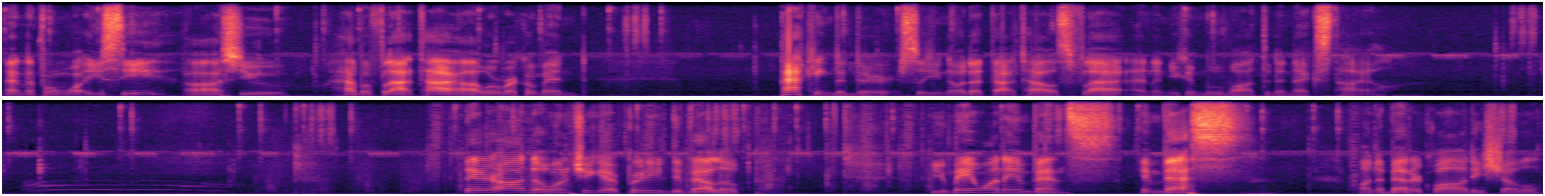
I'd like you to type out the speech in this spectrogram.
And from what you see, uh, as you have a flat tile, I would recommend packing the dirt so you know that that tile is flat and then you can move on to the next tile. Later on though, once you get pretty developed, you may want to invest invest on a better quality shovel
